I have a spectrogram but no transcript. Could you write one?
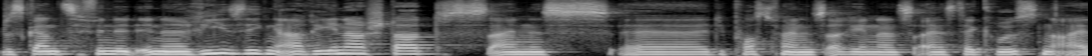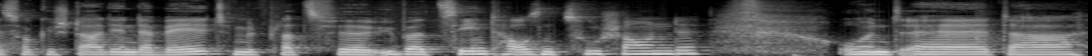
Das Ganze findet in einer riesigen Arena statt. Das ist eines, äh, die Postfinance Arena ist eines der größten Eishockeystadien der Welt mit Platz für über 10.000 Zuschauende. Und äh, da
